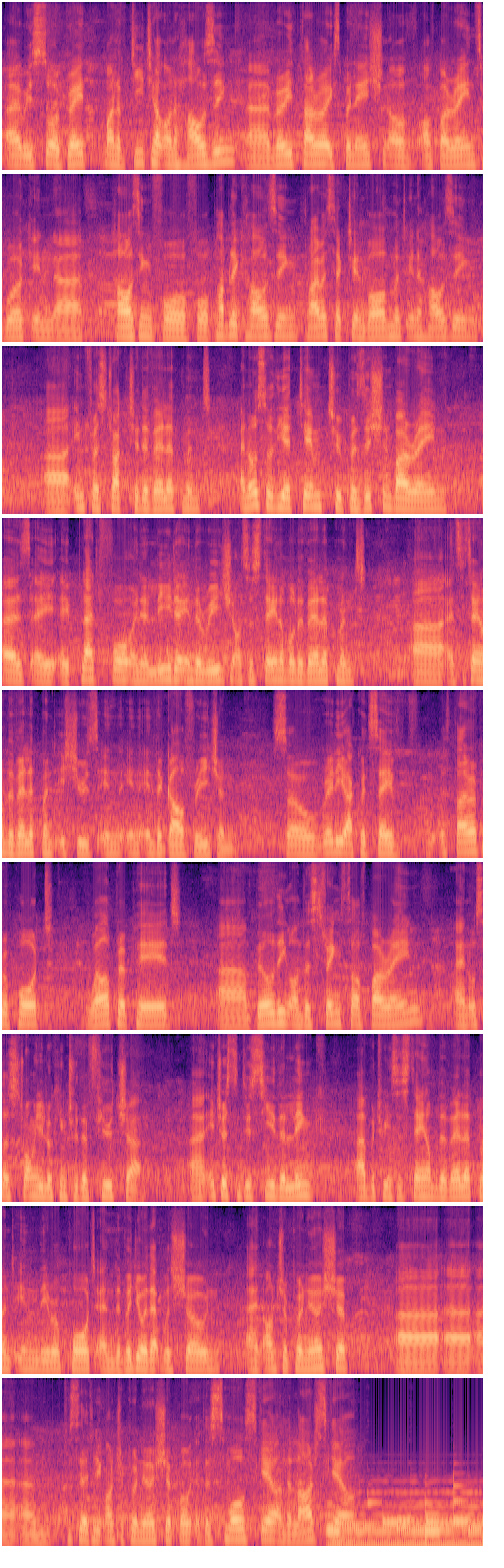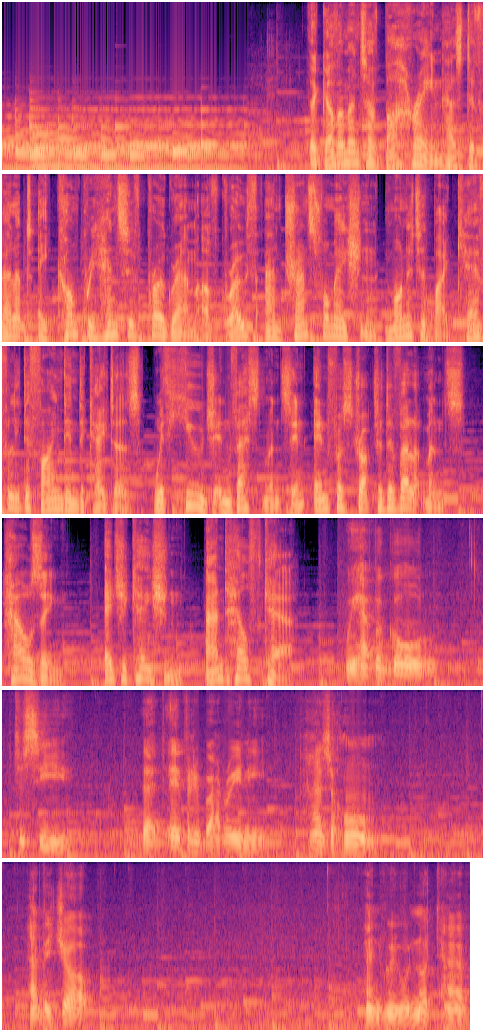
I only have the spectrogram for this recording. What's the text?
Uh, we saw a great amount of detail on housing, a very thorough explanation of, of Bahrain's work in uh, housing for, for public housing, private sector involvement in housing, uh, infrastructure development, and also the attempt to position Bahrain as a, a platform and a leader in the region on sustainable development uh, and sustainable development issues in, in, in the Gulf region. So really I could say a thorough report, well prepared, uh, building on the strengths of Bahrain and also strongly looking to the future. Uh, interesting to see the link uh, between sustainable development in the report and the video that was shown and entrepreneurship, uh, uh, um, facilitating entrepreneurship both at the small scale and the large scale. The government of Bahrain has developed a comprehensive program of growth and transformation monitored by carefully defined indicators with huge investments in infrastructure developments, housing, education and healthcare. We have a goal to see that every Bahraini has a home, have a job, and we would not have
